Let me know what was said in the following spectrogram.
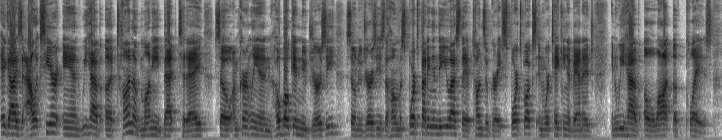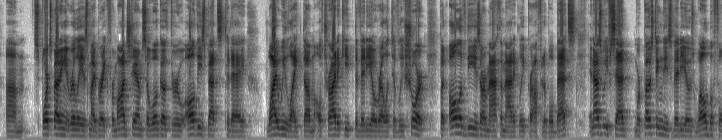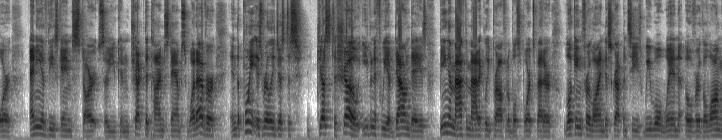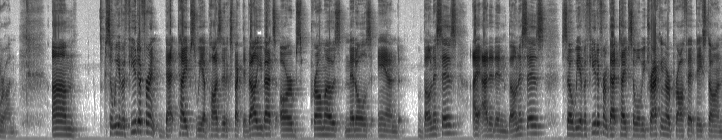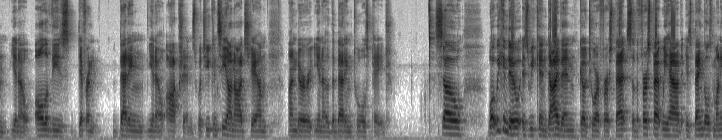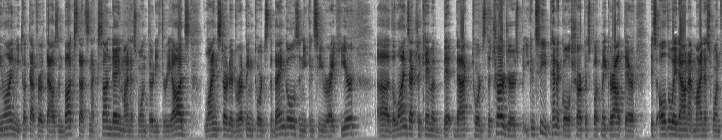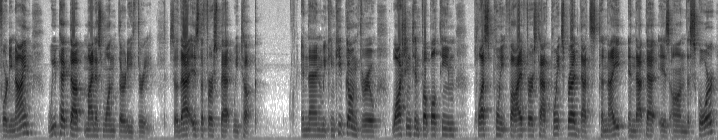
Hey guys, Alex here, and we have a ton of money bet today. So I'm currently in Hoboken, New Jersey. So New Jersey is the home of sports betting in the US. They have tons of great sports books, and we're taking advantage, and we have a lot of plays. Um, sports betting, it really is my break from OddsJam. So we'll go through all these bets today why we like them. I'll try to keep the video relatively short, but all of these are mathematically profitable bets. And as we've said, we're posting these videos well before any of these games start so you can check the timestamps whatever. And the point is really just to just to show even if we have down days being a mathematically profitable sports bettor looking for line discrepancies we will win over the long run. Um, so we have a few different bet types. We have positive expected value bets arbs promos middles and bonuses. I added in bonuses so we have a few different bet types. So we'll be tracking our profit based on, you know, all of these different betting, you know, options, which you can see on OddsJam under, you know, the betting tools page. So what we can do is we can dive in, go to our first bet. So the first bet we have is Bengals money line. We took that for a thousand bucks. That's next Sunday, minus 133 odds. Line started ripping towards the Bengals, and you can see right here. Uh, the lines actually came a bit back towards the Chargers, but you can see Pinnacle, sharpest bookmaker out there, is all the way down at minus 149. We picked up minus 133. So that is the first bet we took. And then we can keep going through. Washington football team plus 0.5 first half point spread. That's tonight, and that bet is on the score.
